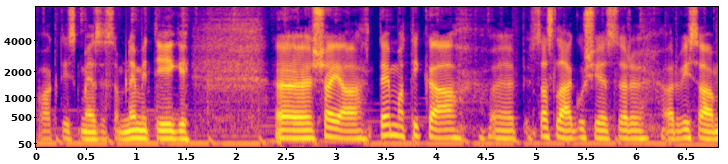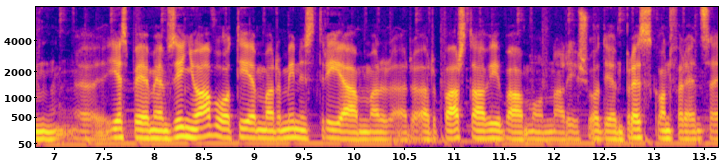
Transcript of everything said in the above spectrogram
faktiski mēs esam nemitīgi uh, šajā tematikā eh, saslēgušies ar, ar visām eh, iespējamiem ziņu avotiem, ar ministrijām, ar, ar, ar pārstāvībām. Arī šodien preses konferencē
